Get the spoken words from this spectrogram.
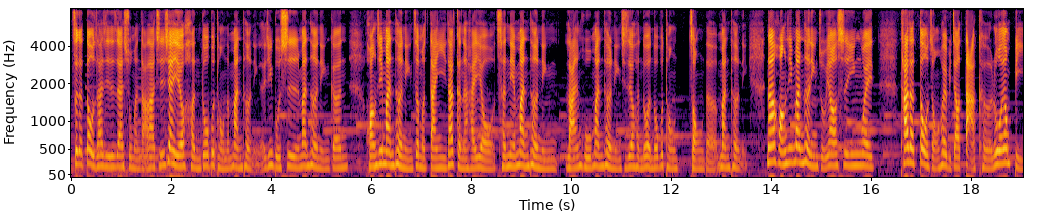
这个豆子，它其实，在苏门答腊，其实现在也有很多不同的曼特宁了，已经不是曼特宁跟黄金曼特宁这么单一，它可能还有成年曼特宁、蓝湖曼特宁，其实有很多很多不同种的曼特宁。那黄金曼特宁主要是因为它的豆种会比较大颗，如果用比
